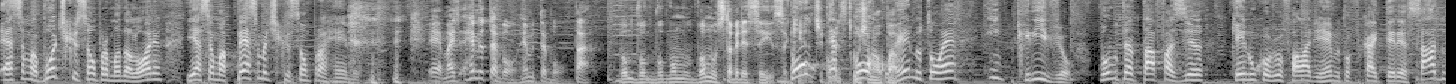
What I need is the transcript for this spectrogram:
essa é uma boa descrição pra Mandalorian e essa é uma péssima descrição pra Hamilton. É, mas Hamilton é bom, Hamilton é bom. Tá, vamos, vamos, vamos, vamos estabelecer isso aqui Bom antes de é continuar o pouco, papo. Hamilton é incrível. Vamos tentar fazer quem nunca ouviu falar de Hamilton ficar interessado,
